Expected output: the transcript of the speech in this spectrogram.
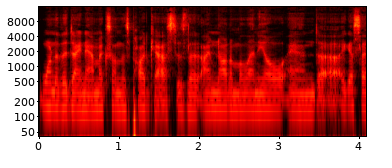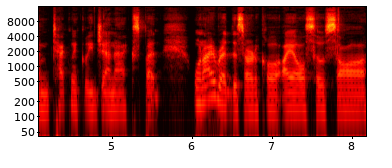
one of the dynamics on this podcast is that i'm not a millennial and uh, i guess i'm technically gen x but when i read this article i also saw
